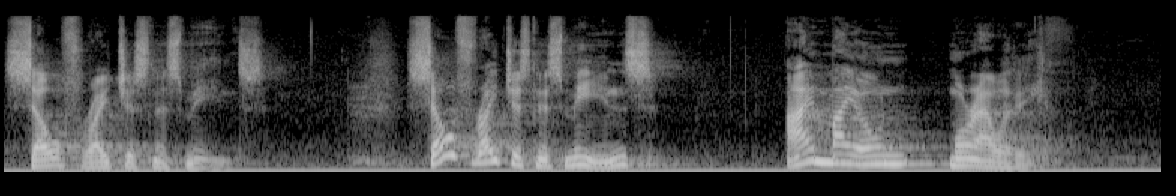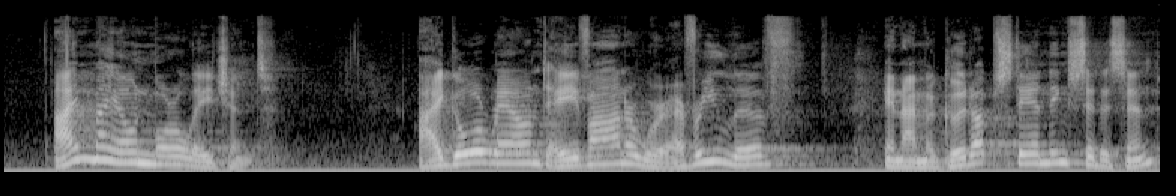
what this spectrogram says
self righteousness means. Self righteousness means I'm my own morality, I'm my own moral agent. I go around Avon or wherever you live, and I'm a good, upstanding citizen,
